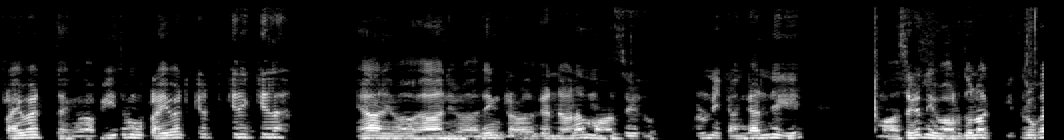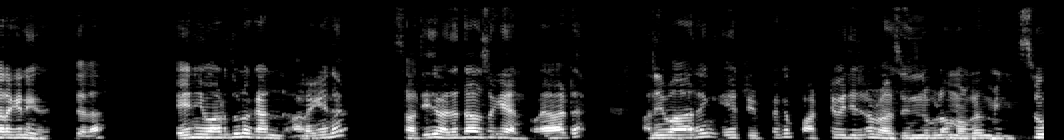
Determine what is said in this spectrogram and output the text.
ප්‍රයිවට් දැන් අපි හිතමු ප්‍රයිවට් කෙනෙක් කියලා. එයා අනිවා එයා අනිවාර්යෙන් ට්‍රැවල් කරනවා නම් මාසෙ අනු නිකන් ගන්න එකේ මාසෙකට නිවාඩු තුනක් ඉතුරු කරගෙන ඉඳලා ඒ නිවාඩු තුන ගන්න අරගෙන සතියේ වැඩ දවසක යන්න. ඔයාට අනිවාර්යෙන් ඒ ට්‍රිප් එක පට්ට විදිහට රසින්න පුළුවන්. මොකද මිනිස්සු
